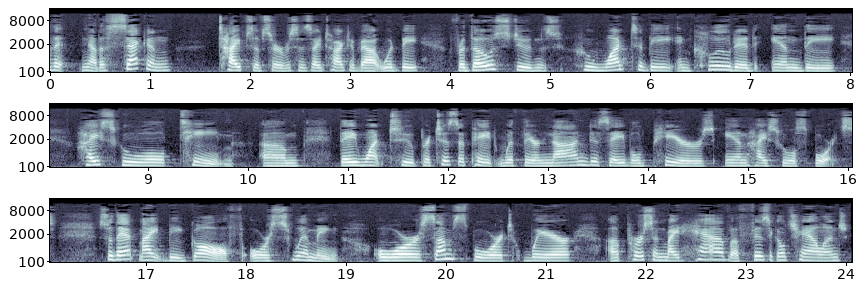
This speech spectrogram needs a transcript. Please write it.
the, now the second types of services I talked about would be for those students who want to be included in the high school team um, they want to participate with their non disabled peers in high school sports. So that might be golf or swimming or some sport where a person might have a physical challenge,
